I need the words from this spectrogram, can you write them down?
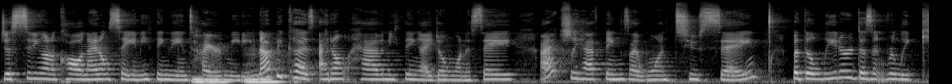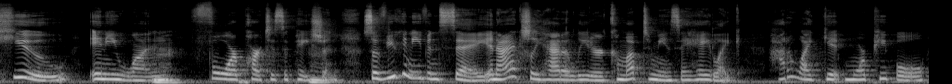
just sitting on a call and I don't say anything the entire mm-hmm, meeting. Mm-hmm. Not because I don't have anything I don't want to say. I actually have things I want to say, but the leader doesn't really cue anyone mm for participation. Mm. So if you can even say, and I actually had a leader come up to me and say, hey, like, how do I get more people,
